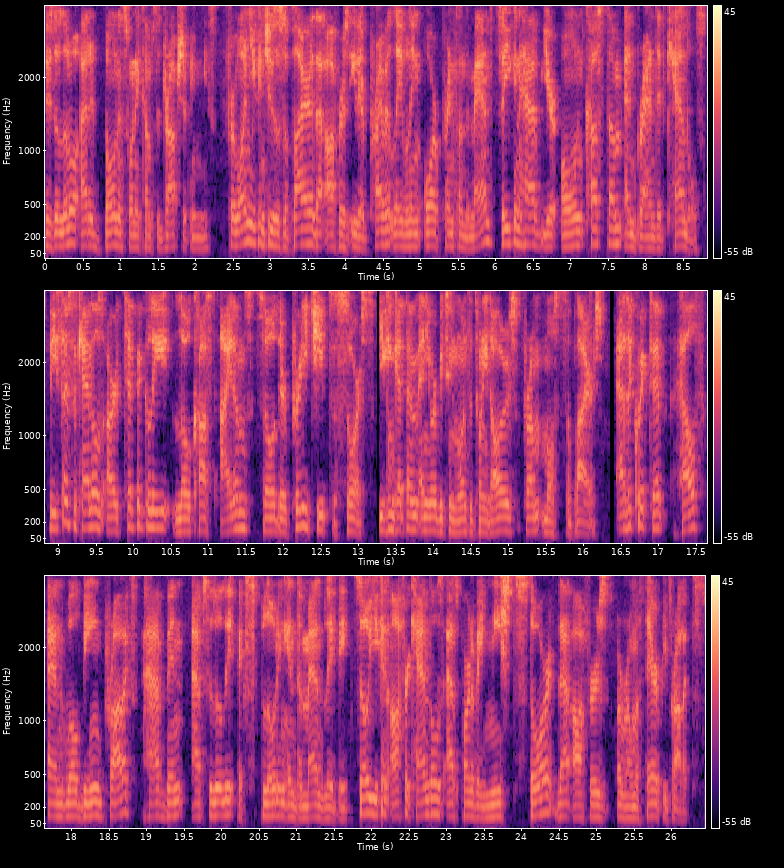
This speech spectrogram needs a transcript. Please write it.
there's a little added bonus when it comes to dropshipping these. For one, you can choose a supplier that offers either private labeling or print on demand, so you can have your own custom and branded candles. These types of candles are typically low cost items, so they're pretty cheap to source. You can get them anywhere between $1 to $20 from most suppliers. As a quick tip, health and well-being products have been absolutely exploding in demand lately. So you can offer candles as part of a niched store that offers aromatherapy products.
